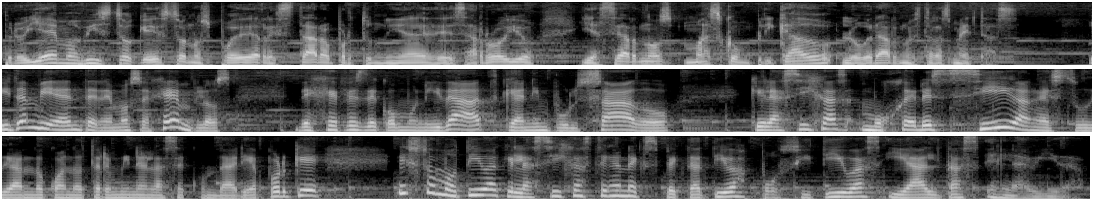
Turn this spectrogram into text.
pero ya hemos visto que esto nos puede restar oportunidades de desarrollo y hacernos más complicado lograr nuestras metas. Y también tenemos ejemplos de jefes de comunidad que han impulsado que las hijas mujeres sigan estudiando cuando terminen la secundaria, porque esto motiva que las hijas tengan expectativas positivas y altas en la vida.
